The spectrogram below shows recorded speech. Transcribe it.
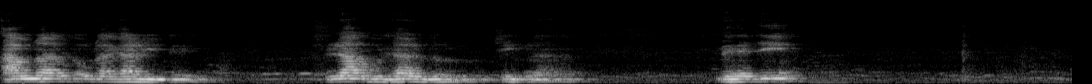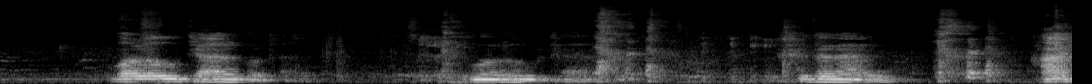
আমরা তোমরা গালি দেই না বুঝার দরুন ঠিক না মেহেদি বড় উচ্চার কথা বড় উচ্চার সুতরাং হাঁস।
